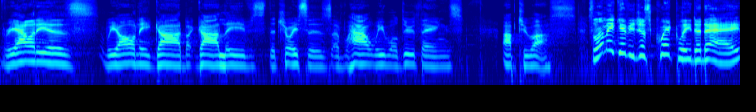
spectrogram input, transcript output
The reality is, we all need God, but God leaves the choices of how we will do things up to us. So let me give you just quickly today.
